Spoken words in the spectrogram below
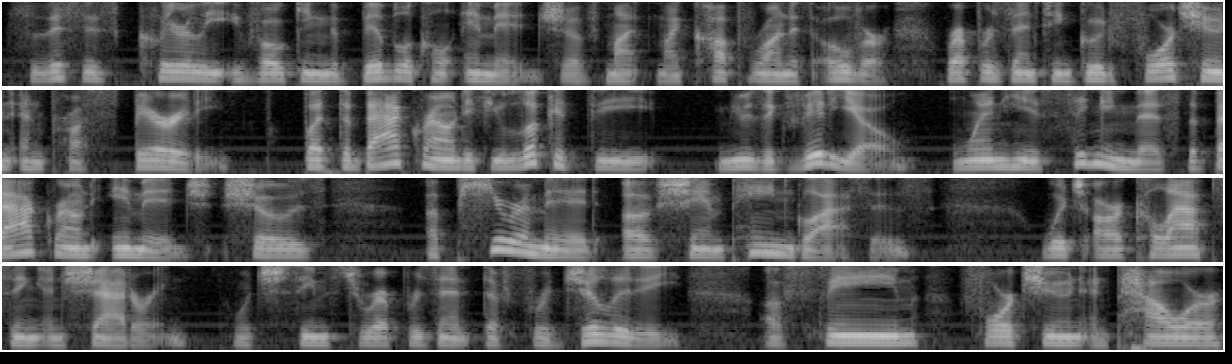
So this is clearly evoking the biblical image of my, my cup runneth over, representing good fortune and prosperity. But the background, if you look at the music video, when he is singing this, the background image shows a pyramid of champagne glasses, which are collapsing and shattering, which seems to represent the fragility of fame, fortune, and power,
